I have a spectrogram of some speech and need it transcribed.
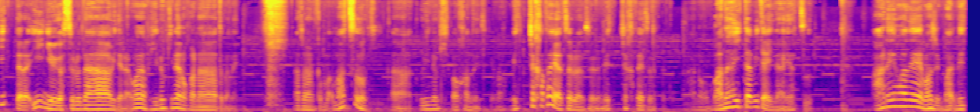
切ったらいい匂いがするなーみたいな、これはヒノキなのかなーとかね。あとなんか、ま、松の木かな、栗の木かわかんないですけど、めっちゃ硬いやつあるんですよね。めっちゃ硬いやつ。あの、まな板みたいなやつ。あれはね、マジ、ま、め、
